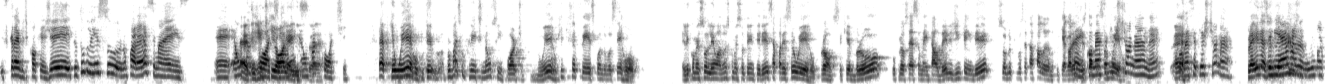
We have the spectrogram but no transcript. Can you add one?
escreve de qualquer jeito, tudo isso não parece mais é, é um é, pacote. Tem gente que olha né? isso. É um é. pacote. É, porque um erro, porque por mais que o cliente não se importe no erro, o que, que você fez quando você errou? Ele começou a ler um anúncio, começou a ter interesse, apareceu o erro. Pronto, você quebrou o processo mental dele de entender sobre o que você está falando, porque agora é, ele começa a questionar, erro. né? É. Começa a questionar. Para ele, se ele, erra uma,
